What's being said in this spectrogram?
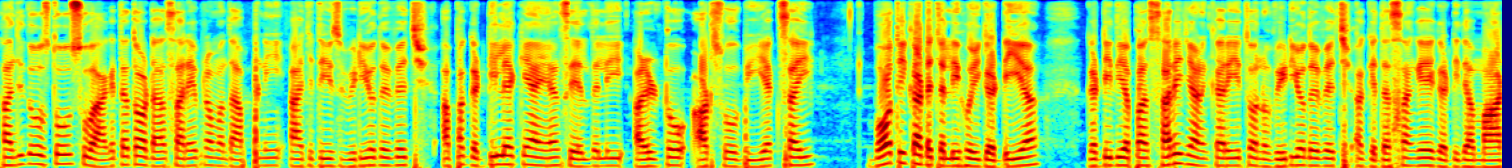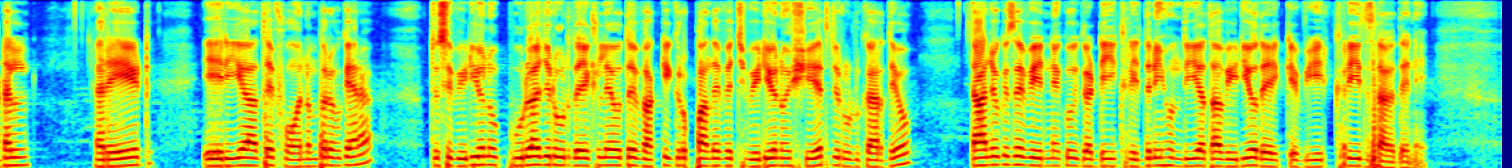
ਹਾਂਜੀ ਦੋਸਤੋ, ਸਵਾਗਤ ਹੈ ਤੁਹਾਡਾ ਸਾਰੇ ਭਰਾਵਾਂ ਦਾ ਆਪਣੀ ਅੱਜ ਦੀ ਇਸ ਵੀਡੀਓ ਦੇ ਵਿੱਚ। ਆਪਾਂ ਗੱਡੀ ਲੈ ਕੇ ਆਏ ਹਾਂ ਸੇਲ ਦੇ ਲਈ ਅਲਟੋ 800 VXI ਬਹੁਤ ਹੀ ਘੱਟ ਚੱਲੀ ਹੋਈ ਗੱਡੀ ਆ। ਗੱਡੀ ਦੀ ਆਪਾਂ ਸਾਰੀ ਜਾਣਕਾਰੀ ਤੁਹਾਨੂੰ ਵੀਡੀਓ ਦੇ ਵਿੱਚ ਅੱਗੇ ਦੱਸਾਂਗੇ। ਗੱਡੀ ਦਾ ਮਾਡਲ, ਰੇਟ ਏਰੀਆ ਤੇ ਫੋਨ ਨੰਬਰ ਵਗੈਰਾ। ਤੁਸੀਂ ਵੀਡੀਓ ਨੂੰ ਪੂਰਾ ਜ਼ਰੂਰ ਦੇਖ ਲਿਓ ਤੇ ਬਾਕੀ ਗਰੁੱਪਾਂ ਦੇ ਵਿੱਚ ਵੀਡੀਓ ਨੂੰ ਸ਼ੇਅਰ ਜ਼ਰੂਰ ਕਰ ਦਿਓ। ਤਾਂ ਜੋ ਕਿਸੇ ਵੀਰ ਨੇ ਕੋਈ ਗੱਡੀ ਖਰੀਦਣੀ ਹੁੰਦੀ ਆ ਤਾਂ ਵੀਡੀਓ ਦੇਖ ਕੇ ਵੀਰ ਖਰੀਦ ਸਕਦੇ ਨੇ।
